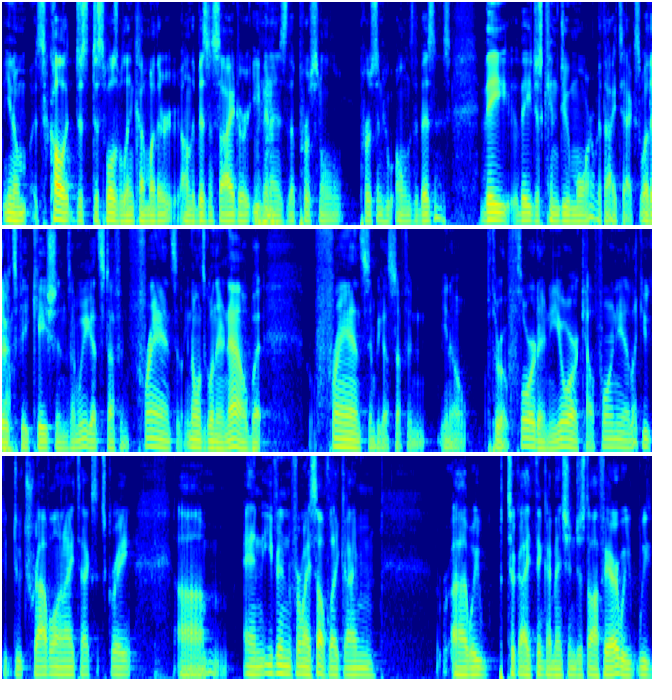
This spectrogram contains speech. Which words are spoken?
you know, let's call it just disposable income, whether on the business side or even Mm-hmm. as the personal person who owns the business, they they just can do more with ITEX. Whether Yeah. it's vacations, I mean, we got stuff in France. and No one's going there now, but France, and we got stuff in you know throughout Florida, New York, California. Like you could do travel on ITEX. It's great. Um, and even for myself, like I'm, uh, we took. I think I mentioned just off air. We we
